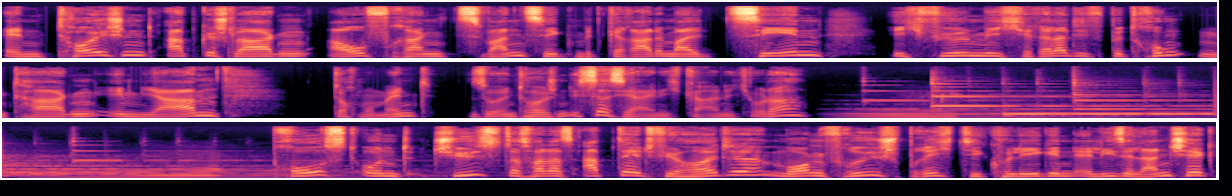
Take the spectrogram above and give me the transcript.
enttäuschend abgeschlagen auf Rang 20 mit gerade mal 10 ich fühle mich relativ betrunken Tagen im Jahr. Doch Moment, so enttäuschend ist das ja eigentlich gar nicht, oder? Prost und Tschüss, das war das Update für heute. Morgen früh spricht die Kollegin Elise Lanschek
